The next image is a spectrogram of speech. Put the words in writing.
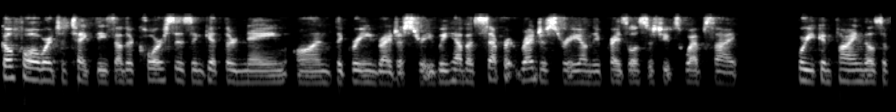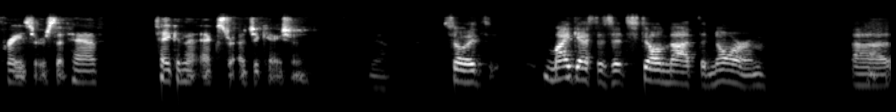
go forward to take these other courses and get their name on the green registry. We have a separate registry on the Appraisal Institute's website where you can find those appraisers that have taken that extra education. Yeah. So it's, my guess is it's still not the norm uh,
